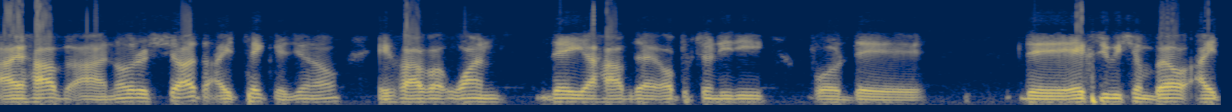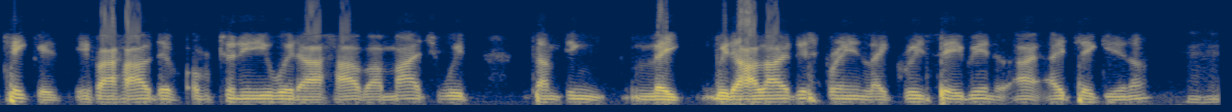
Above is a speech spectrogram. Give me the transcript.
I have another shot, I take it. You know, if I have a, one day I have the opportunity for the the X division belt, I take it. If I have the opportunity with I have a match with something like with a large spring like Chris Sabin, I, I take it. You know. Mm-hmm.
